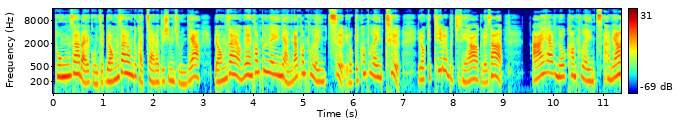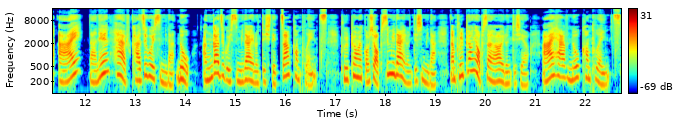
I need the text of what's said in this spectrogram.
동사 말고 이제 명사형도 같이 알아두시면 좋은데요. 명사형은 complain이 아니라 complaints 이렇게 complaint 이렇게 t를 붙이세요. 그래서 I have no complaints 하면 I 나는 have 가지고 있습니다. No 안 가지고 있습니다. 이런 뜻이 됐죠? complaints. 불평할 것이 없습니다. 이런 뜻입니다. 난 불평이 없어요. 이런 뜻이에요. I have no complaints.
